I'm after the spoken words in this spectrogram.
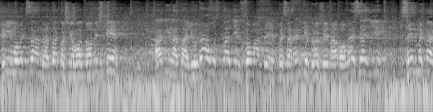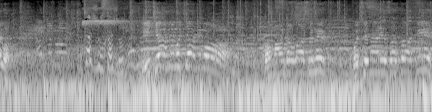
крім Олександра, також його донечки, Аліна та Люда. У складі команди Писаренків, дружина Олеся і син Михайло. Хожу, хожу. І тягнемо, тягнемо. Команда Ласиних починає з атаки.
